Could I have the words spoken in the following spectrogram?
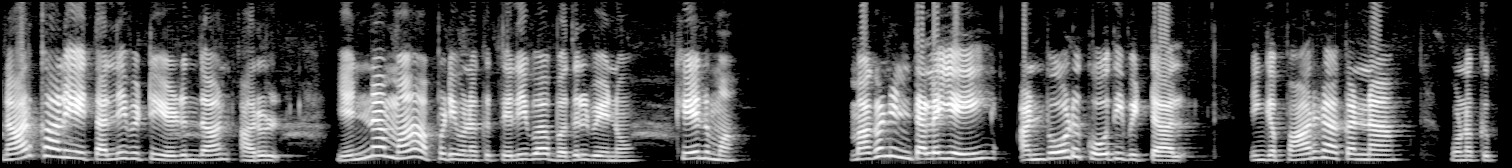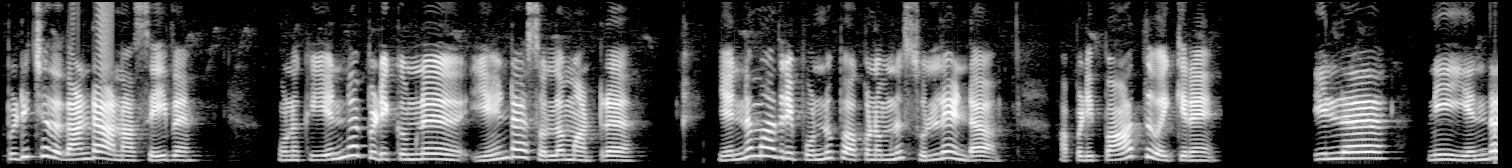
நாற்காலியை தள்ளிவிட்டு எழுந்தான் அருள். என்னம்மா அப்படி உனக்கு தெளிவாக பதில் வேணும்? கேளுமா. மகனின் தலையை அன்போடு கோதிவிட்டாள் இங்கே பாருடா கண்ணா உனக்கு பிடிச்சதை தாண்டா நான் செய்வேன். உனக்கு என்ன பிடிக்கும்னு ஏன்டா சொல்ல மாட்ற? என்ன மாதிரி பொண்ணு பார்க்கணும்னு சொல்லேன்டா. அப்படி பார்த்து வைக்கிறேன். இல்லை நீ எந்த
